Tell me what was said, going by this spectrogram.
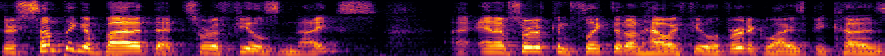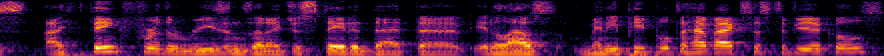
there's something about it that sort of feels nice. Uh, And I'm sort of conflicted on how I feel verdict wise because I think for the reasons that I just stated that uh, it allows many people to have access to vehicles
